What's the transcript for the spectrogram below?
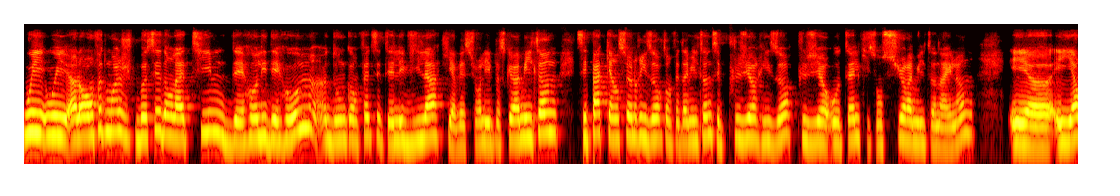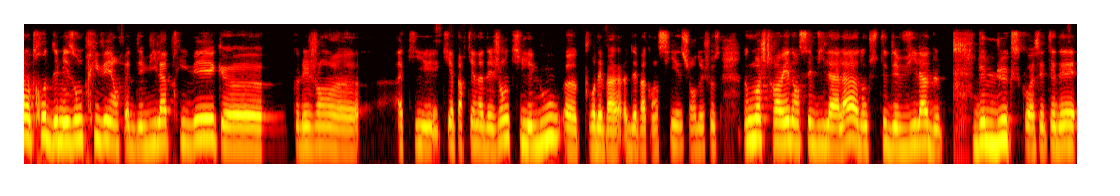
Oui, oui. Alors en fait, moi, je bossais dans la team des Holiday Home. Donc en fait, c'était les villas qu'il y avait sur l'île. Parce que Hamilton, c'est pas qu'un seul resort. En fait, Hamilton, c'est plusieurs resorts, plusieurs hôtels qui sont sur Hamilton Island. Et euh, et il y a entre autres des maisons privées, en fait, des villas privées que, que les gens, euh, à qui, qui appartiennent à des gens qui les louent euh, pour des, va- des vacanciers, ce genre de choses. Donc moi, je travaillais dans ces villas-là. Donc c'était des villas de, pff, de luxe, quoi. C'était des,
